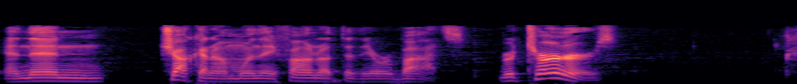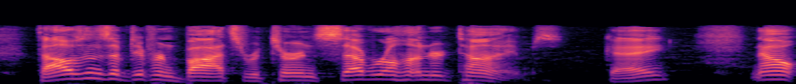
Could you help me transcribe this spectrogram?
and then chucking them when they found out that they were bots. Returners Thousands of different bots returned several hundred times. Okay? Now,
